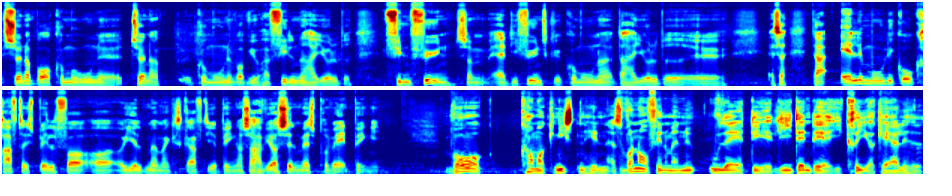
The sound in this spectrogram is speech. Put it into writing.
Sønderborg Kommune, Tønder Kommune, hvor vi jo har filmet, har hjulpet. Film Fyn, som er de fynske kommuner, der har hjulpet. Øh, altså, der er alle mulige gode kræfter i spil for at, at hjælpe med, at man kan skaffe de her penge. Og så har vi også selv en masse privatpenge i. Hvor kommer gnisten hen? Altså, hvornår finder man ud af, at det er lige den der i krig og kærlighed?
